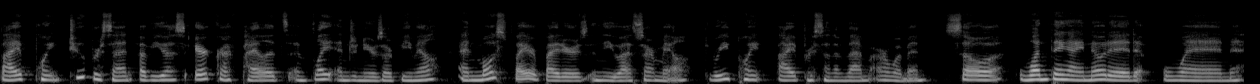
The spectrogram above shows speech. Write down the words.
5.2% of U.S. aircraft pilots and flight engineers are female, and most firefighters in the US are male. 3.5% of them are women. So, one thing I noted when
